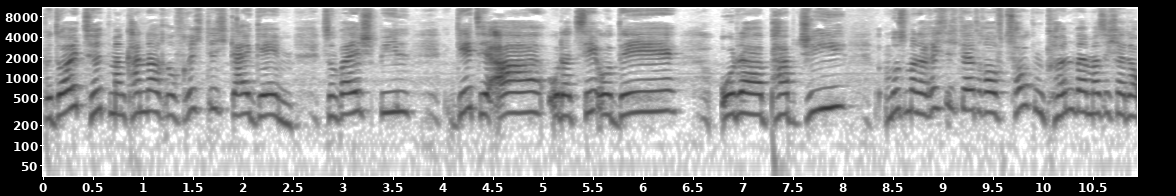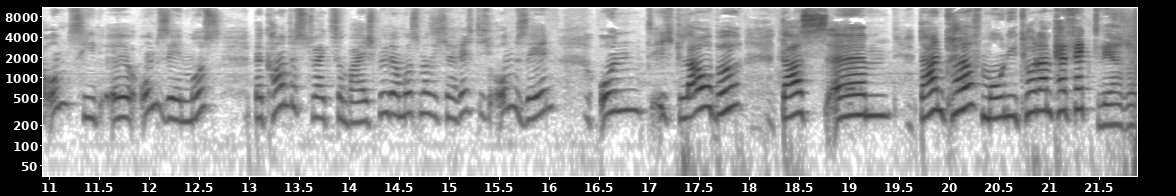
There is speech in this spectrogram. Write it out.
Bedeutet, man kann darauf richtig geil gamen. Zum Beispiel GTA oder COD oder PUBG muss man da richtig geil drauf zocken können, weil man sich ja da umzieht, äh, umsehen muss. Bei Counter-Strike zum Beispiel, da muss man sich ja richtig umsehen. Und ich glaube, dass ähm, da ein Curve-Monitor dann perfekt wäre.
